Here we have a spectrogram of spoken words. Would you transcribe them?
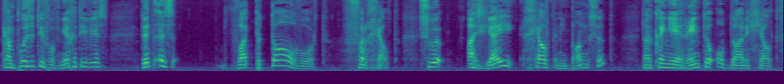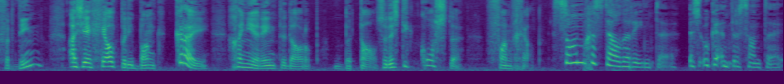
kan positief of negatief wees. Dit is wat betaal word vir geld. So as jy geld in die bank sit, dan kan jy rente op daardie geld verdien. As jy geld by die bank kry, gaan jy rente daarop betaal. So dis die koste van geld. Saamgestelde rente is ook 'n interessante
